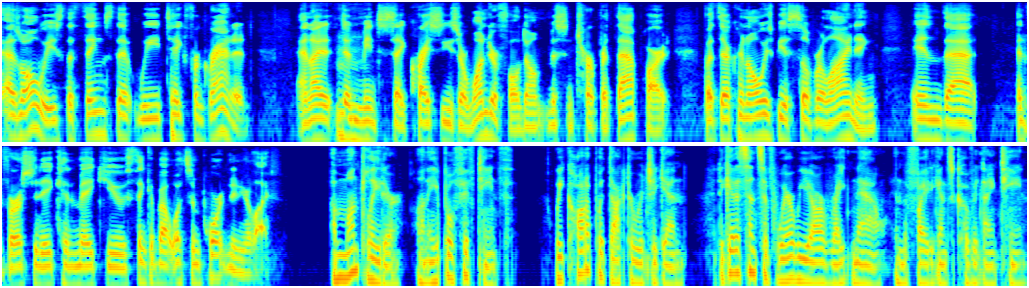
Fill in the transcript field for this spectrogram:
as always, the things that we take for granted. And I didn't mm-hmm. mean to say crises are wonderful, don't misinterpret that part. But there can always be a silver lining in that adversity can make you think about what's important in your life. A month later, on April 15th, we caught up with Dr. Reich again to get a sense of where we are right now in the fight against COVID 19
